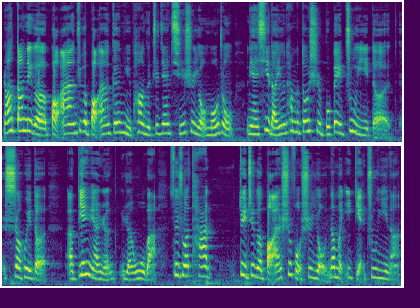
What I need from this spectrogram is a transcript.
然后当那个保安，这个保安跟女胖子之间其实是有某种联系的，因为他们都是不被注意的社会的呃边缘人人物吧，所以说他对这个保安是否是有那么一点注意呢？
